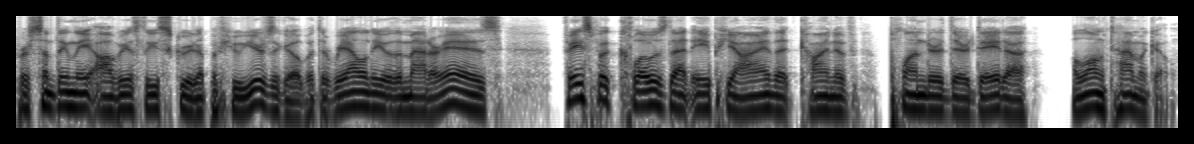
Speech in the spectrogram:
for something they obviously screwed up a few years ago. But the reality of the matter is, Facebook closed that API that kind of plundered their data a long time ago.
